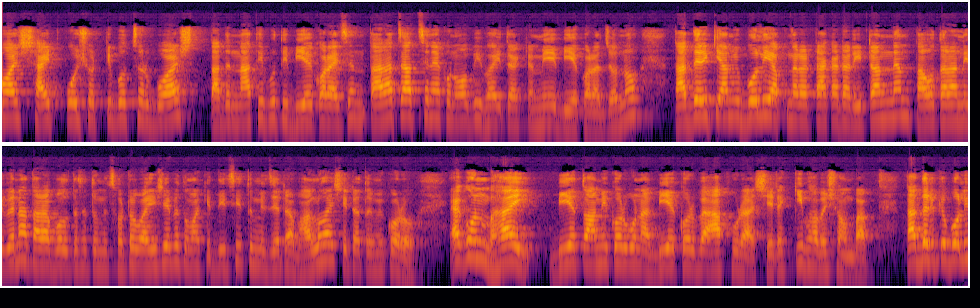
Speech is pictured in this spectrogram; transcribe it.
বয়স ষাট, পঁয়ষট্টি বছর বয়স, তাদের নাতিপুতি বিয়ে করাইছেন, তারা চাচ্ছেন এখন অবিবাহিত একটা মেয়ে বিয়ে করার জন্য। তাদেরকে আমি বলি, আপনারা টাকাটা রিটার্ন নেন, তাও তারা নিবে না। তারা বলতেছে, তুমি ছোট ভাই হিসেবে তোমাকে দিছি, তুমি যেটা ভালো হয় সেটা তুমি করো। এখন ভাই, বিয়ে তো আমি করব না, বিয়ে করবে আপুরা। সেটা কীভাবে সম্ভব? তাদেরকে বলি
